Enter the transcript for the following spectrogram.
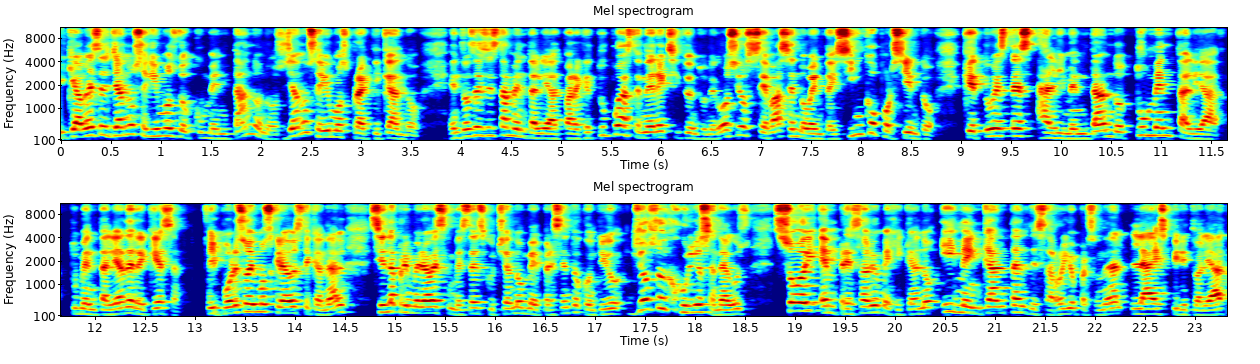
y que a veces ya no seguimos documentándonos, ya no seguimos practicando. Entonces esta mentalidad para que tú puedas tener éxito en tu negocio se basa en 95% que tú estés alimentando tu mentalidad, tu mentalidad de riqueza. Y por eso hemos creado este canal. Si es la primera vez que me estás escuchando, me presento contigo. Yo soy Julio Sanagus, soy empresario mexicano y me encanta el desarrollo personal, la espiritualidad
